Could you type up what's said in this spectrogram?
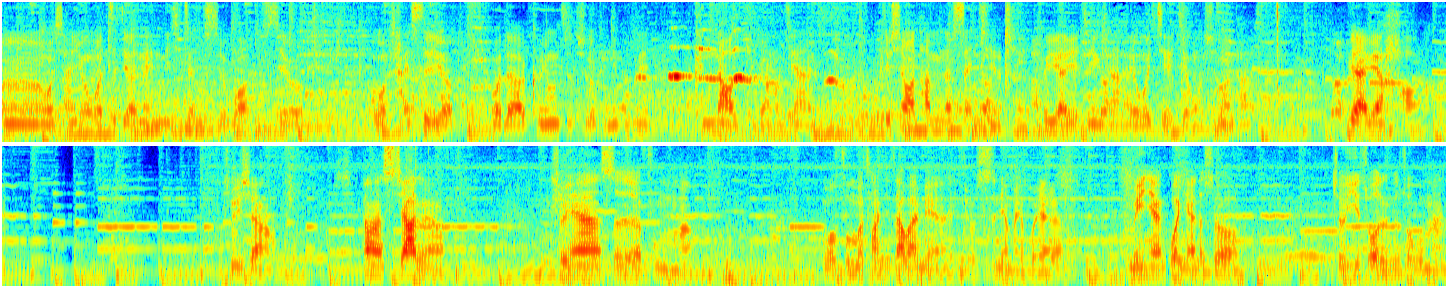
嗯，我想用我自己的能力去证实我是有，我还是有我的可用之处，肯定不会啃老族，然后这样子，我就希望他们的身体会越来越健康，还有我姐姐，我希望她越来越好，然后注意一下，当然是家人啊。首先是父母嘛，我父母长期在外面有四年没回来了，每一年过年的时候，就一桌人都坐不满，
